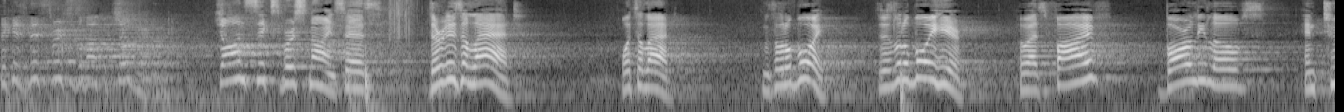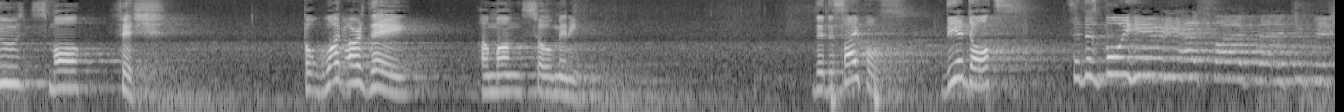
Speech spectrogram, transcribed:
Because this verse is about the children. John 6, verse 9 says, There is a lad. What's a lad? It's a little boy. There's a little boy here who has five barley loaves and two small fish. But what are they among so many? The disciples, the adults, said, This boy here, he has five bread and two fish.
